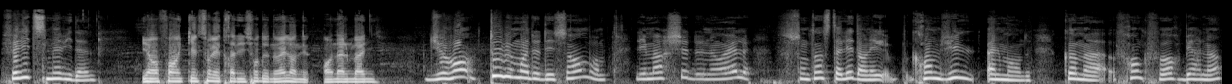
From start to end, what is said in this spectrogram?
Feliz Navidad. Et enfin, quelles sont les traditions de Noël en, en Allemagne? Durant tout le mois de décembre, les marchés de Noël sont installés dans les grandes villes allemandes, comme à Francfort, Berlin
